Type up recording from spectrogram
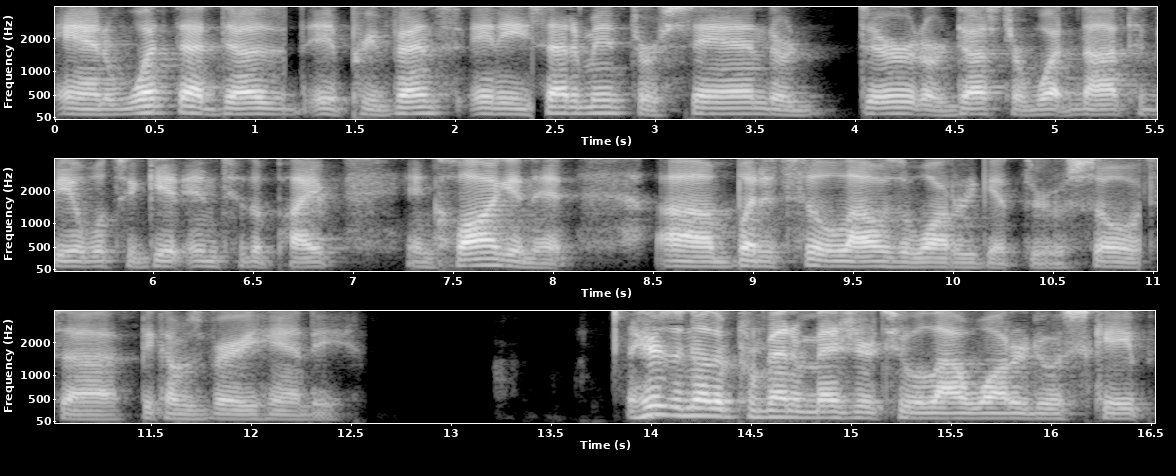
And what that does, it prevents any sediment or sand or dirt or dust or whatnot to be able to get into the pipe and clog in it. Um, but it still allows the water to get through. So it uh, becomes very handy. Here's another preventive measure to allow water to escape.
